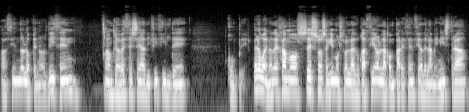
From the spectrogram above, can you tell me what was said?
haciendo lo que nos dicen, aunque a veces sea difícil de cumplir. Pero bueno, dejamos eso, seguimos con la educación, la comparecencia de la ministra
